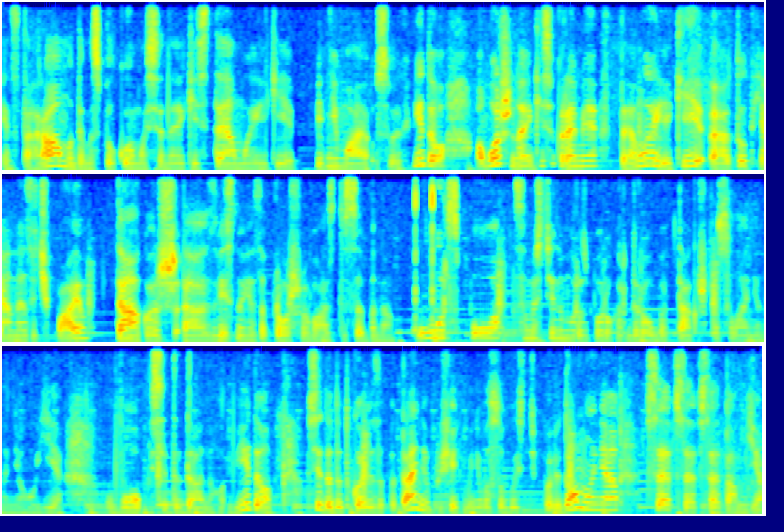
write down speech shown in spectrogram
інстаграму, де ми спілкуємося на якісь теми, які я піднімаю у своїх відео, або ж на якісь окремі теми, які е, тут я не зачіпаю. Також, е, звісно, я запрошую вас до себе на курс по самостійному розбору гардероба. Також посилання на нього є в описі до даного відео. Всі додаткові запитання пишіть мені в особисті повідомлення. Все, все, все там є.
